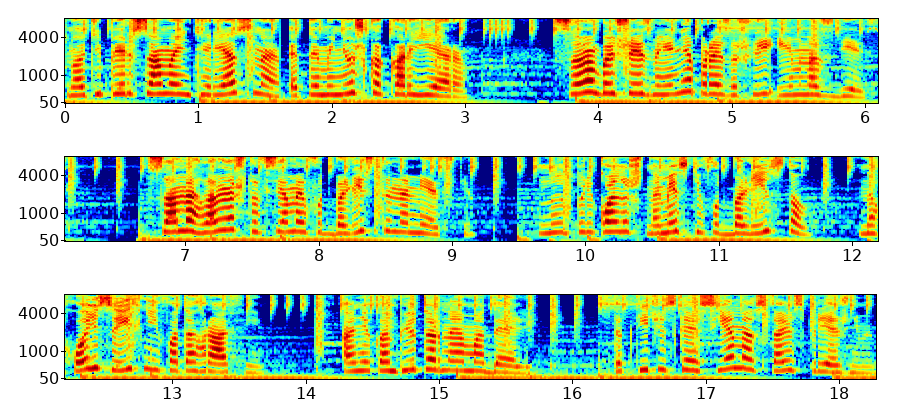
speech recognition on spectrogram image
Ну а теперь самое интересное, это менюшка карьера. Самые большие изменения произошли именно здесь. Самое главное, что все мои футболисты на месте. Ну и прикольно, что на месте футболистов находятся их фотографии, а не компьютерные модели. Тактические схемы остались прежними.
